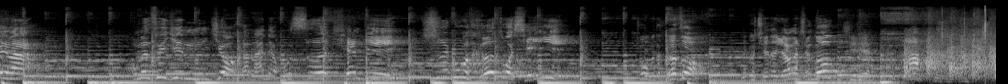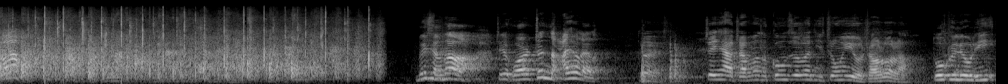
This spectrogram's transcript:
朋友们，我们最近就要和蓝鸟公司签订施工合作协议，祝我们的合作能够取得圆满成功。谢谢。啊啊！没想到啊，这活儿真拿下来了。对，这下咱们的工资问题终于有着落了。多亏琉璃，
